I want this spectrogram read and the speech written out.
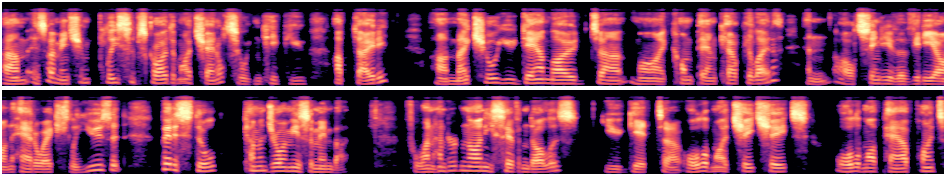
um, as I mentioned, please subscribe to my channel so we can keep you updated. Uh, make sure you download uh, my compound calculator and I'll send you the video on how to actually use it. Better still, come and join me as a member. For $197, you get uh, all of my cheat sheets, all of my PowerPoints,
